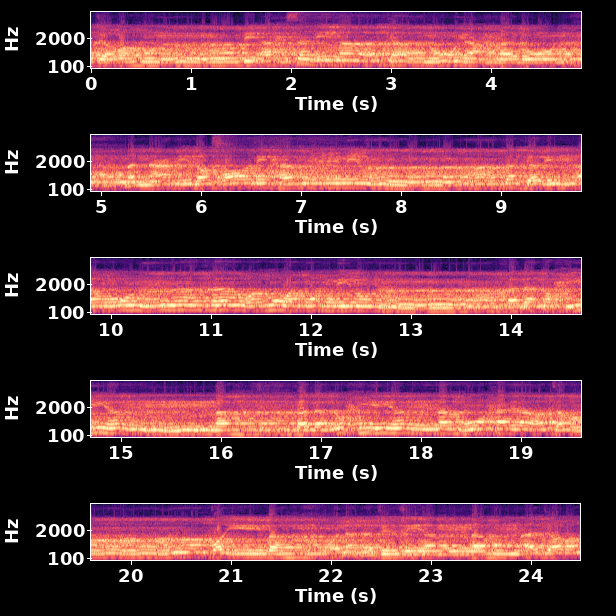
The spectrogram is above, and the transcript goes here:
أجرهم بأحسن ما كانوا يعملون. من عمل صالحا من ذكر أو أنثى وهو مؤمن فلنحيينه, فلنحيينه حياة طيبة ولنجزينهم أجرهم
